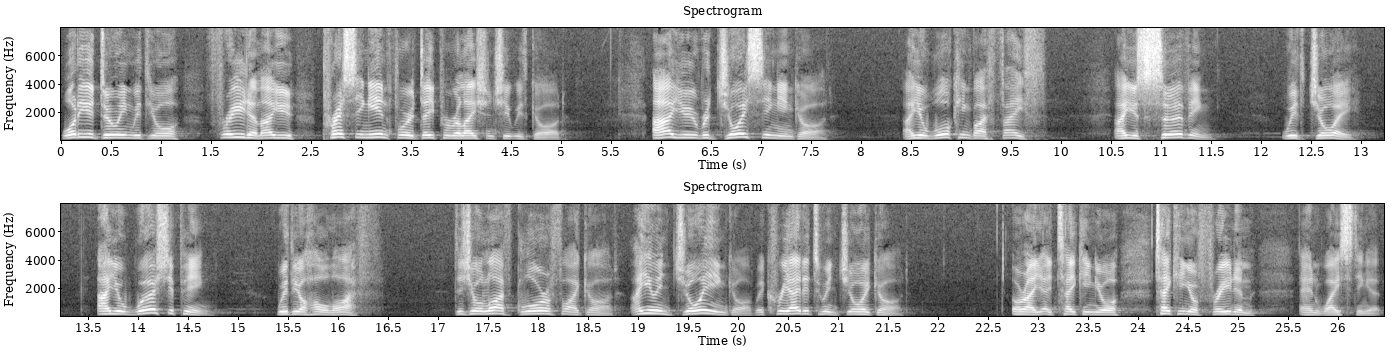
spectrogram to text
What are you doing with your freedom? Are you pressing in for a deeper relationship with God? Are you rejoicing in God? Are you walking by faith? Are you serving with joy? Are you worshiping with your whole life? Does your life glorify God? Are you enjoying God? We're created to enjoy God. Or are you taking your, taking your freedom and wasting it?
